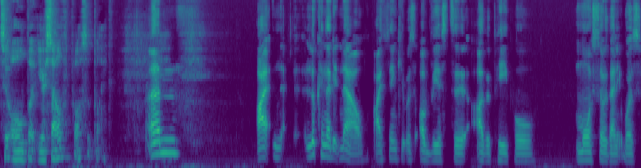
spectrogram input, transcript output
to all but yourself, possibly? Um, I looking at it now, I think it was obvious to other people more so than it was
